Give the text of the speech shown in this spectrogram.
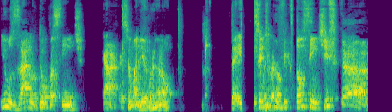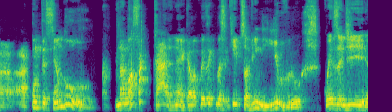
e usar no teu paciente. Caraca, isso é maneiro, não é não? Isso é tipo legal. ficção científica acontecendo na nossa cara, né? Aquela coisa que você que só vê em livro, coisa de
